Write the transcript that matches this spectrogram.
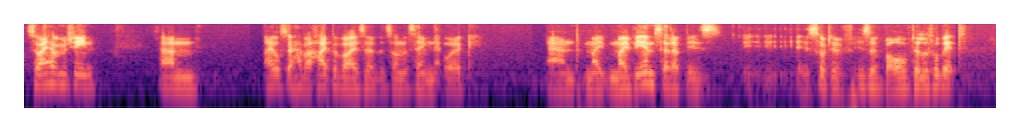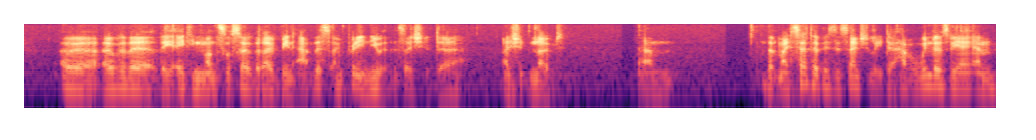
So I have a machine. Um, I also have a hypervisor that's on the same network, and my, my VM setup is, is sort of is evolved a little bit uh, over the, the 18 months or so that I've been at this. I'm pretty new at this. I should uh, I should note. Um, but my setup is essentially to have a Windows VM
